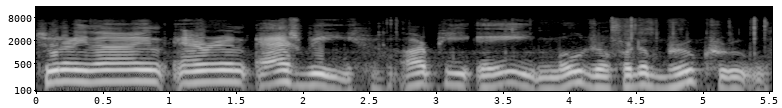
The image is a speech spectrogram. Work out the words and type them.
Two ninety nine, Aaron Ashby, RPA Mojo for the Brew Crew.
